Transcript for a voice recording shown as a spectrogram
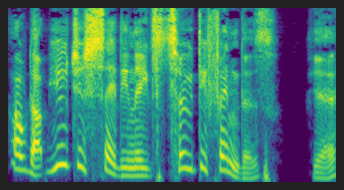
Hold up. You just said he needs two defenders. Yeah.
